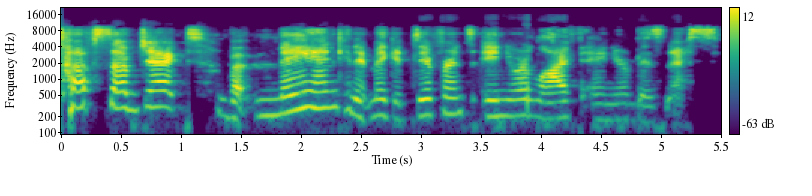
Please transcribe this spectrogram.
Tough subject, but man, can it make a difference in your life and your business.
